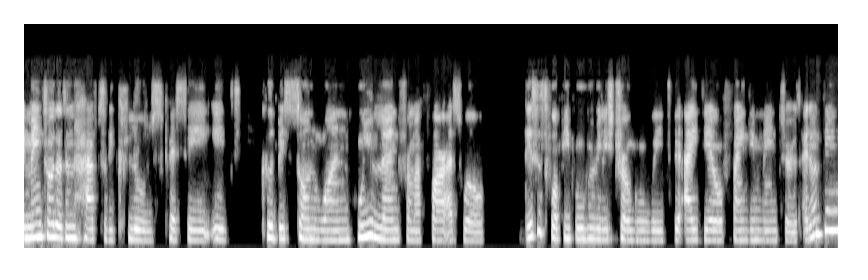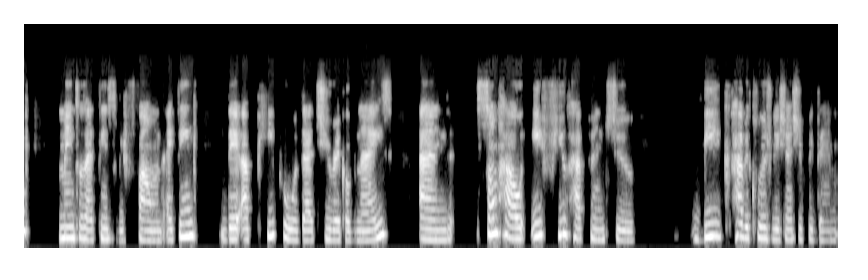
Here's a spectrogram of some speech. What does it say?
a mentor doesn't have to be close per se. It could be someone who you learn from afar as well. This is for people who really struggle with the idea of finding mentors. I don't think mentors are things to be found. I think there are people that you recognize and somehow if you happen to be have a close relationship with them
